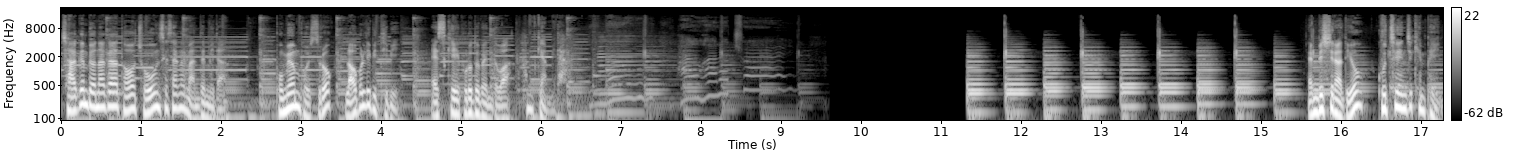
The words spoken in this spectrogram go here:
작은 변화가 더 좋은 세상을 만듭니다. 보면 볼수록 lovely B tv SK 브로드밴드와 함께합니다. MBC 라디오 Good Change 캠페인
